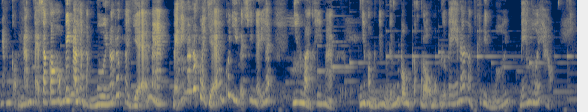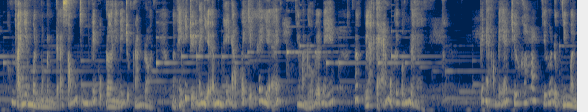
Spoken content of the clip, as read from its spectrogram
5 cộng 5 tại sao con không biết nó là bằng 10 nó rất là dễ mà. Mẹ thấy nó rất là dễ, không có gì phải suy nghĩ hết. Nhưng mà khi mà, nhưng mà mình khi mình đứng vô một góc độ một đứa bé, đó là một cái điều mới, bé mới học. Không phải như mình mà mình đã sống trong cái cuộc đời này mấy chục năm rồi. Mình thấy cái chuyện nó dễ, mình thấy đọc cái chữ cái dễ. Nhưng mà đối với bé, nó là cả một cái vấn đề cái não bé chưa có chưa có được như mình.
